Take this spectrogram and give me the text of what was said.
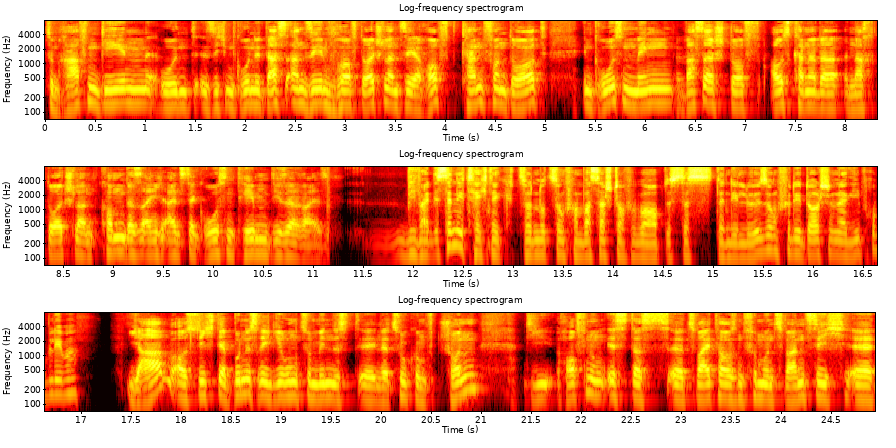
zum Hafen gehen und sich im Grunde das ansehen, worauf Deutschland sehr hofft, kann von dort in großen Mengen Wasserstoff aus Kanada nach Deutschland kommen. Das ist eigentlich eines der großen Themen dieser Reise. Wie weit ist denn die Technik zur Nutzung von Wasserstoff überhaupt? Ist das denn die Lösung für die deutschen Energieprobleme? Ja, aus Sicht der Bundesregierung zumindest äh, in der Zukunft schon. Die Hoffnung ist, dass 2025 äh,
